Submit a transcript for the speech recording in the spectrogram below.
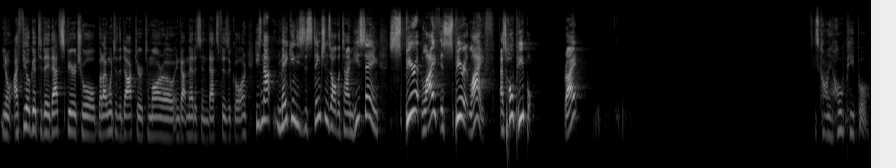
you know, I feel good today, that's spiritual, but I went to the doctor tomorrow and got medicine, that's physical. He's not making these distinctions all the time. He's saying spirit life is spirit life as whole people, right? He's calling whole people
